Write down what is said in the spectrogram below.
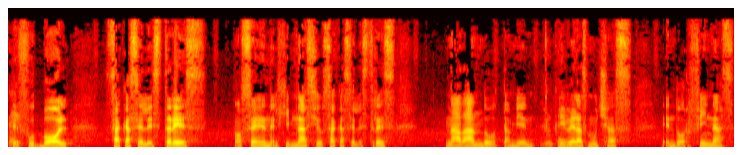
de fútbol, sacas el estrés, no sé, en el gimnasio sacas el estrés, nadando también liberas muchas endorfinas.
